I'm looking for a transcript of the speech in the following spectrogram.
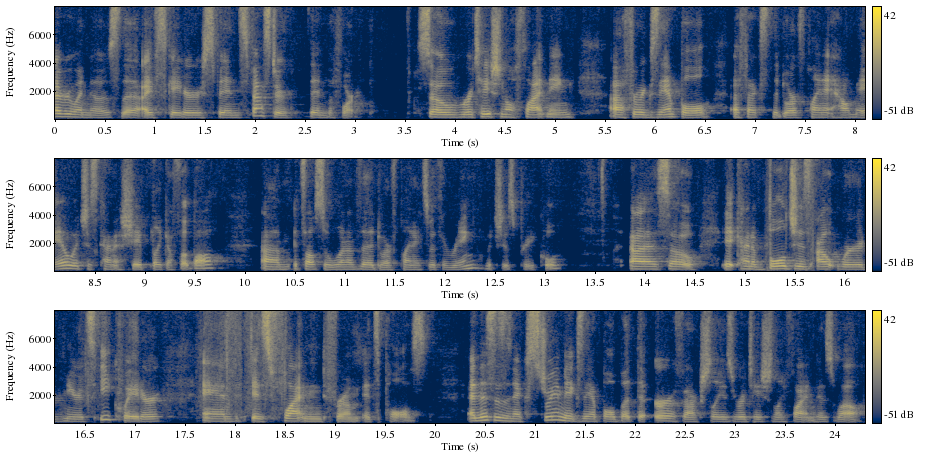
everyone knows the ice skater spins faster than before. So rotational flattening uh, for example, affects the dwarf planet Haumea, which is kind of shaped like a football. Um, it's also one of the dwarf planets with a ring, which is pretty cool. Uh, so it kind of bulges outward near its equator and is flattened from its poles. And this is an extreme example, but the Earth actually is rotationally flattened as well.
